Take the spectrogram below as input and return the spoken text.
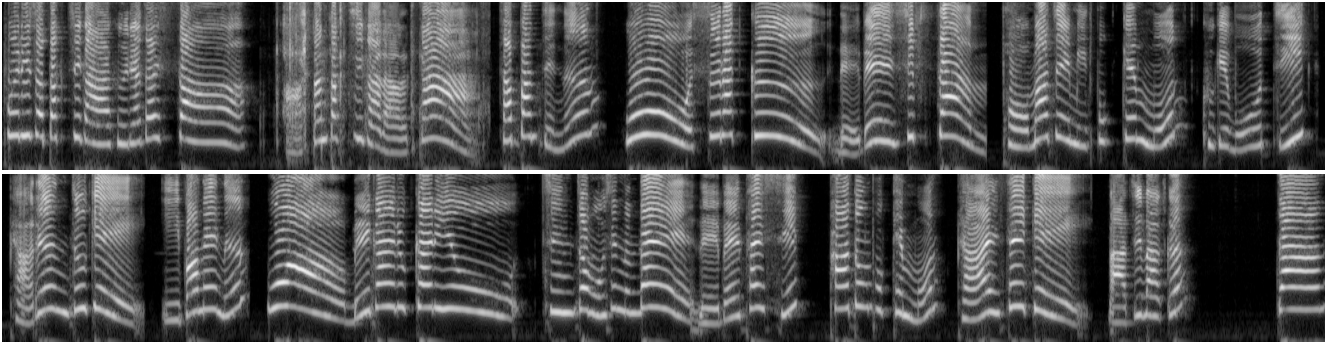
프리저 딱지가 그려져 있어. 어떤 딱지가 나올까? 첫 번째는, 오, 스라크! 레벨 13! 버마제미 포켓몬? 그게 뭐지? 별은 두 개! 이번에는, 우와! 메가 루카리오! 진짜 멋있는데, 레벨 80? 파동 포켓몬? 별 3개! 마지막은, 짠!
